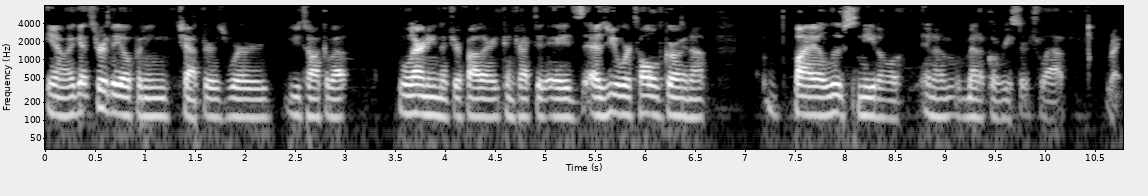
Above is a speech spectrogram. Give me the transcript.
you know, I get through the opening chapters where you talk about learning that your father had contracted AIDS, as you were told growing up, by a loose needle in a medical research lab. Right.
